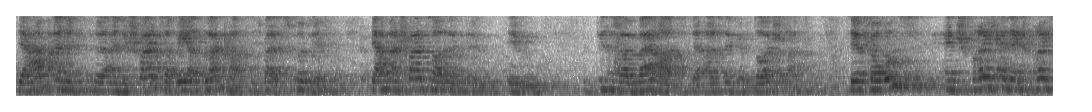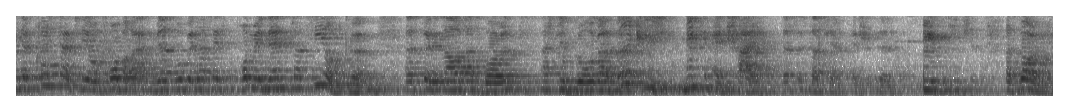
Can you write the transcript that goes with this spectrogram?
wir haben eine, äh, eine Schweizer, Beat Blankert, ich weiß, wir haben einen Schweizer im, im Wissenschaftlichen Beirat der Alternativen für Deutschland, der für uns entsprech, eine entsprechende Presseerklärung vorbereiten wird, wo wir das prominent platzieren können, dass wir genau das wollen, dass die Bürger wirklich mitentscheiden. Das ist das ja äh, Wesentliche. Das wollen wir.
